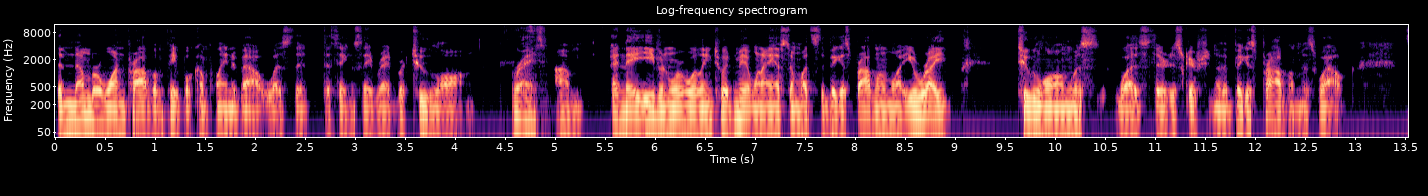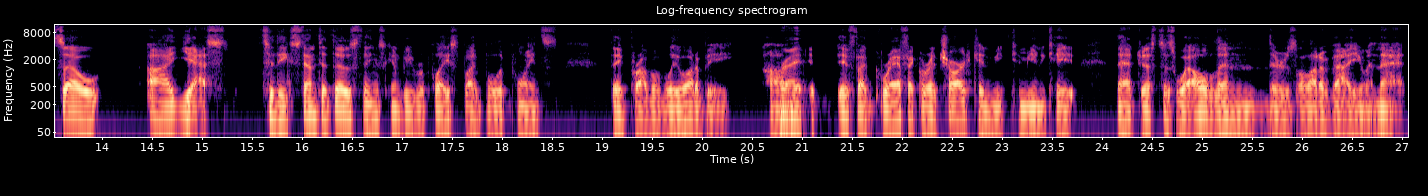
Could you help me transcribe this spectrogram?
the number one problem people complained about was that the things they read were too long. Right. Um, and they even were willing to admit when I asked them what's the biggest problem, what you write, too long was was their description of the biggest problem as well. So, uh, yes, to the extent that those things can be replaced by bullet points, they probably ought to be. Um, right. If, if, a graphic or a chart can communicate that just as well, then there's a lot of value in that.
